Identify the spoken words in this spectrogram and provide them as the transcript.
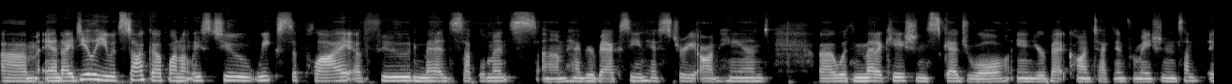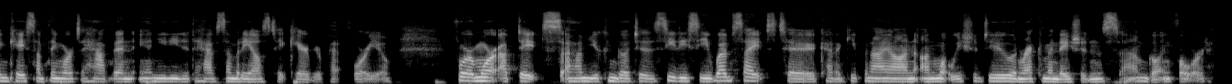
Um, and ideally, you would stock up on at least two weeks' supply of food, meds, supplements, um, have your vaccine history on hand. Uh, with medication schedule and your vet contact information in, some, in case something were to happen and you needed to have somebody else take care of your pet for you. For more updates, um, you can go to the CDC website to kind of keep an eye on on what we should do and recommendations um, going forward.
